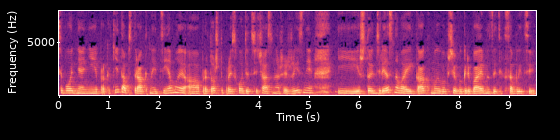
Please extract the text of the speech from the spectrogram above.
сегодня не про какие-то абстрактные темы, а про то, что происходит сейчас в нашей жизни, и что интересного, и как мы вообще выгребаем из этих событий.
